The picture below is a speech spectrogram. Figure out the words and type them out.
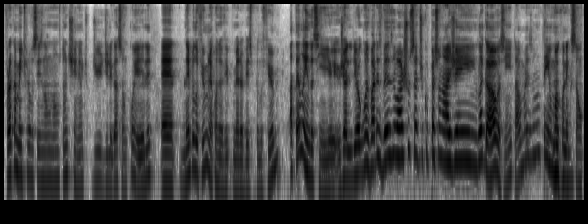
francamente, pra vocês não, não, não tinha nenhum tipo de, de ligação com ele, é, nem pelo filme, né? Quando eu vi a primeira vez pelo filme, até lendo, assim, eu, eu já li algumas várias vezes, eu acho o Cedric um personagem legal, assim, e tal, mas não tenho uma conexão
